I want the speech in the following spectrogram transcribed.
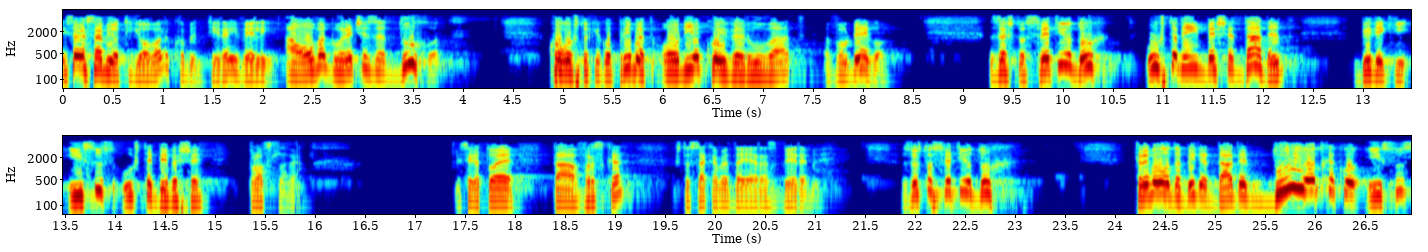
И сега самиот Јован коментира и вели, а ова го рече за духот, кого што ќе го примат оние кои веруваат во него. Зашто Светиот Дух уште не им беше даден, бидејќи Исус уште не беше прославен. И сега тоа е таа врска што сакаме да ја разбереме. Зошто Светиот Дух требало да биде даден дури откако Исус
